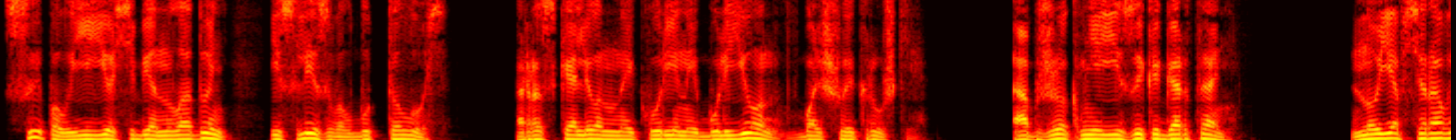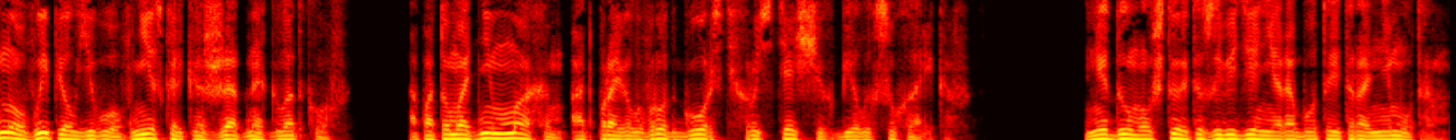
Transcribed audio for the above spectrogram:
Сыпал ее себе на ладонь и слизывал, будто лось. Раскаленный куриный бульон в большой кружке. Обжег мне язык и гортань. Но я все равно выпил его в несколько жадных глотков а потом одним махом отправил в рот горсть хрустящих белых сухариков. Не думал, что это заведение работает ранним утром.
